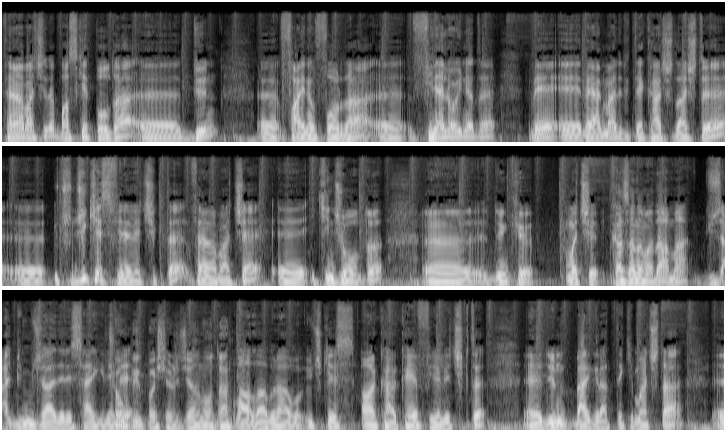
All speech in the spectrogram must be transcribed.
Fenerbahçe'de basketbolda e, dün e, Final Four'da e, final oynadı ve e, Real Madrid'le karşılaştı. E, üçüncü kez finale çıktı Fenerbahçe. E, ikinci oldu. E, dünkü maçı kazanamadı ama güzel bir mücadele sergiledi. Çok büyük başarı canım o da. Vallahi bravo. Üç kez arka arkaya finale çıktı. Ee, dün Belgrad'daki maçta e,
